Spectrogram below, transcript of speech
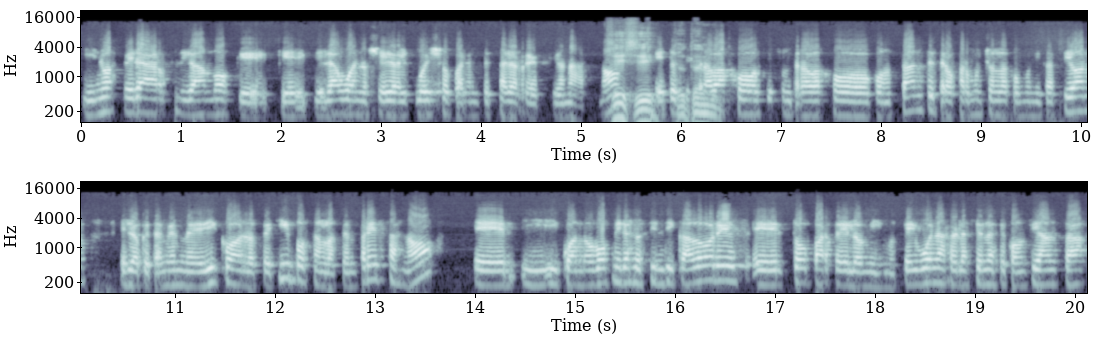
y no esperar, digamos, que, que, el agua nos llegue al cuello para empezar a reaccionar, ¿no? Sí, sí, Esto es un trabajo, es un trabajo constante, trabajar mucho en la comunicación, es lo que también me dedico en los equipos, en las empresas, ¿no? Eh, y, cuando vos miras los indicadores, eh, todo parte de lo mismo. Si hay buenas relaciones de confianza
